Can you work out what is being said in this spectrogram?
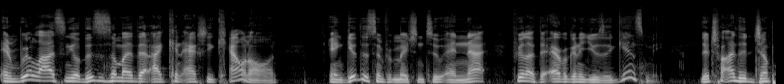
and realizing, you know, this is somebody that I can actually count on and give this information to and not feel like they're ever going to use it against me. They're trying to jump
